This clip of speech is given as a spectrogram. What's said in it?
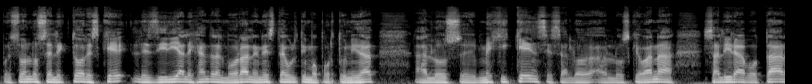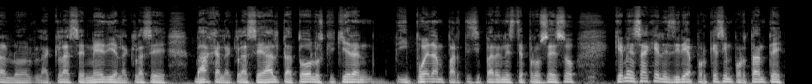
pues son los electores. ¿Qué les diría Alejandra Almoral en esta última oportunidad a los eh, mexiquenses, a, lo, a, los que van a salir a votar, a lo, la clase media, la clase baja, la clase alta, a todos los que quieran y puedan participar en este proceso? ¿Qué mensaje les diría? ¿Por qué es importante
